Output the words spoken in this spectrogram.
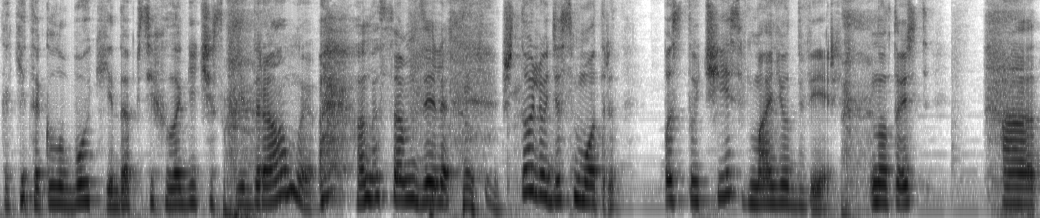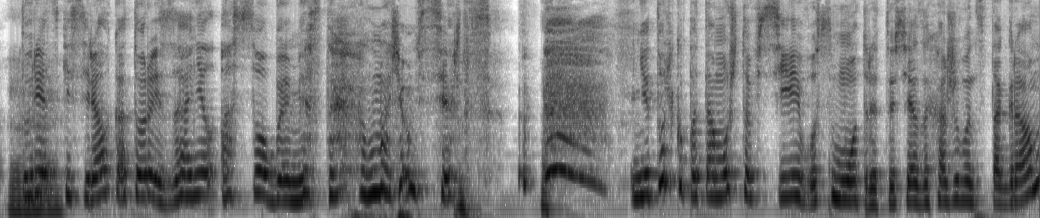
какие-то глубокие, да, психологические драмы. А на самом деле, что люди смотрят? «Постучись в мою дверь». Ну, то есть А, турецкий сериал, который занял особое место в моем сердце. Не только потому, что все его смотрят. То есть я захожу в Инстаграм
